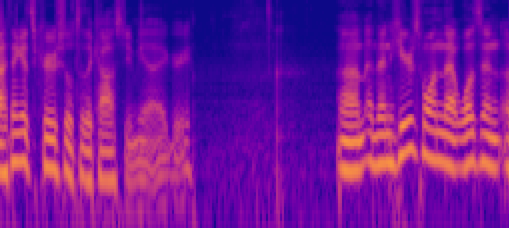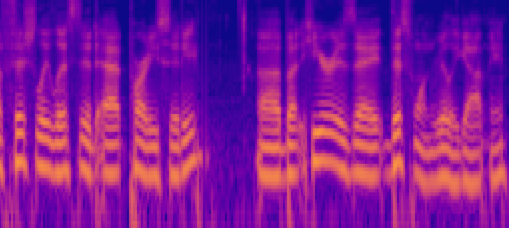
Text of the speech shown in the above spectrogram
I think it's crucial to the costume. Yeah, I agree. Um, and then here's one that wasn't officially listed at Party City, uh, but here is a. This one really got me.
